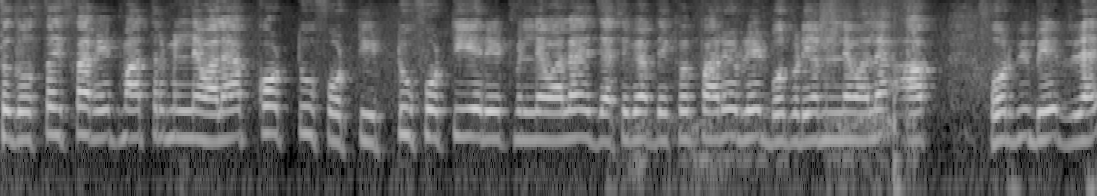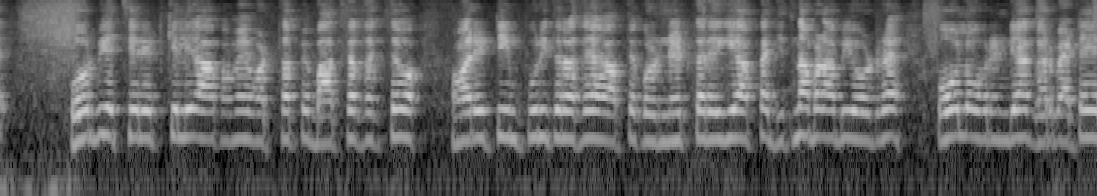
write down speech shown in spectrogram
तो दोस्तों इसका रेट मात्र मिलने वाला है आपको टू फोर्टी टू फोर्टी ये रेट मिलने वाला है जैसे भी आप देख पा रहे हो रेट बहुत बढ़िया मिलने वाला है। आप और भी और भी अच्छे रेट के लिए आप हमें व्हाट्सअप पे बात कर सकते हो। हमारी टीम पूरी तरह से आपसे कोऑर्डिनेट करेगी। आपका जितना बड़ा भी ऑर्डर है ऑल ओवर इंडिया घर बैठे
